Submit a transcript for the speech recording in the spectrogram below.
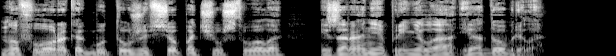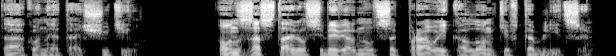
Но Флора как будто уже все почувствовала и заранее приняла и одобрила. Так он это ощутил. Он заставил себя вернуться к правой колонке в таблице.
